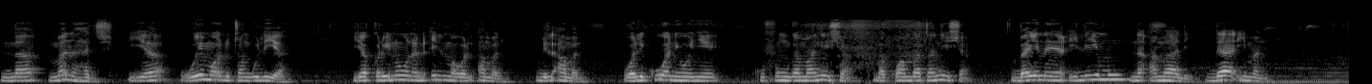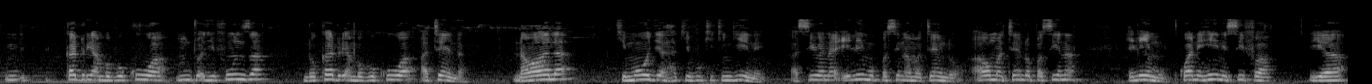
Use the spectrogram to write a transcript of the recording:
na manhaj ya wema waliotangulia yakrinuna alilma wal amal bil amal walikuwa ni wenye kufungamanisha na kuambatanisha baina ya elimu na amali daiman kadri ambavyo kuwa mtu ajifunza ndo kadri ambavyo kuwa atenda na wala kimoja hakivuki kingine asiwe na elimu pasina matendo au matendo pasina elimu. Kwani hii ni sifa ya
